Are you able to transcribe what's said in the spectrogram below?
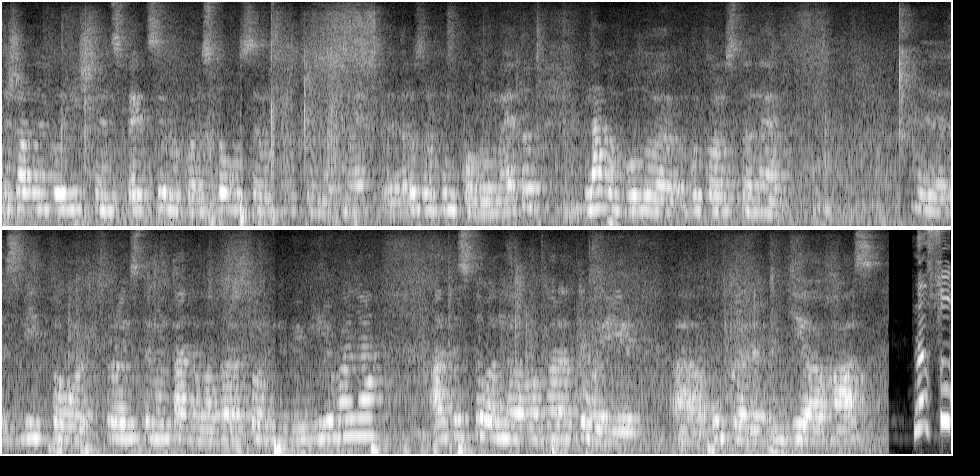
Державної екологічної інспекції використовувався розрахунковий метод. Нами було використане е, звіт про інструментальне лабораторне вимірювання, атестованої лабораторії е, Укрдіогаз. На суд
